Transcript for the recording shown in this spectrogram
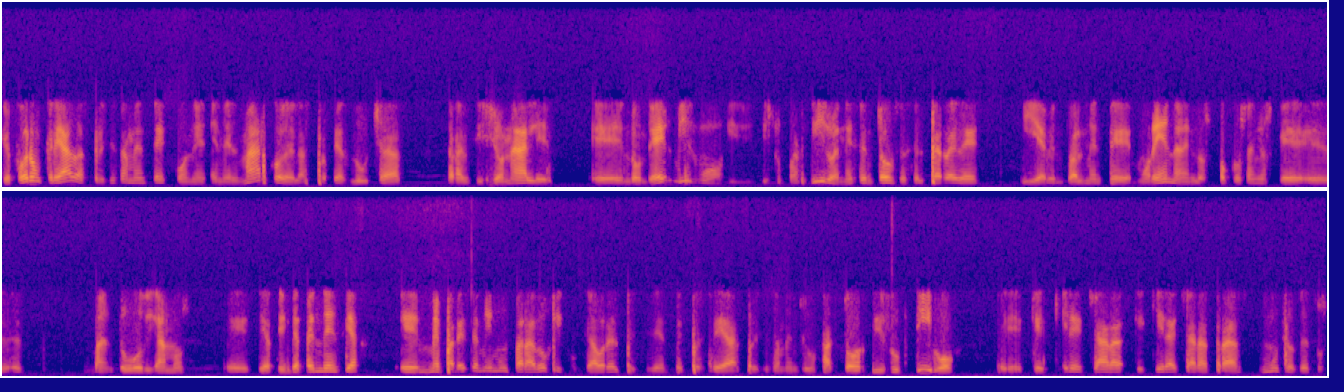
que fueron creadas precisamente con en el marco de las propias luchas transicionales, eh, en donde él mismo y, y, su partido, en ese entonces el PRD y eventualmente Morena, en los pocos años que eh, mantuvo, digamos, eh, cierta independencia, eh, me parece a mí muy paradójico que ahora el presidente pues sea precisamente un factor disruptivo eh, que quiere echar que quiera echar atrás muchos de estos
